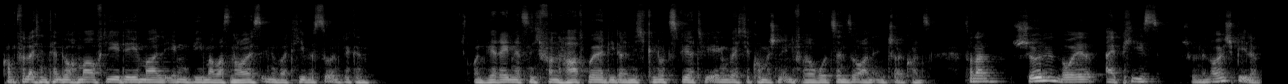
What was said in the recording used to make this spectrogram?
kommt vielleicht Nintendo auch mal auf die Idee, mal irgendwie mal was Neues, Innovatives zu entwickeln. Und wir reden jetzt nicht von Hardware, die dann nicht genutzt wird, wie irgendwelche komischen Infrarotsensoren in Joy-Cons, sondern schöne neue IPs, schöne neue Spiele.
